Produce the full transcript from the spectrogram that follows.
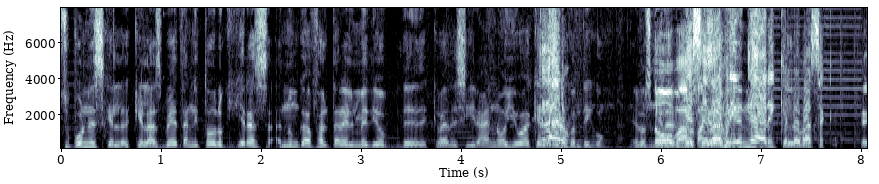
supones que, que las vetan y todo lo que quieras, nunca va a faltar el medio de, que va a decir, ah, no, yo voy a quedar Claro. bien contigo. Que los No quiera- va a que se va a brincar y que lo va a sacar. Sí,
